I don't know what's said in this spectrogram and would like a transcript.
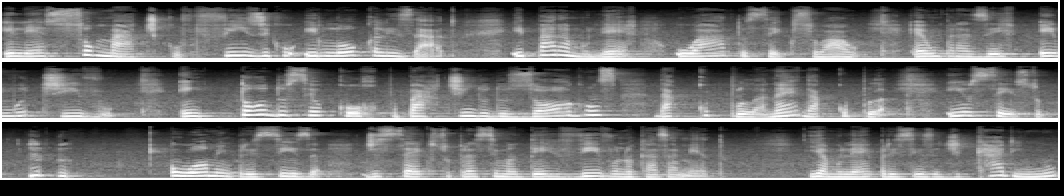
Ele é somático, físico e localizado. E para a mulher, o ato sexual é um prazer emotivo em todo o seu corpo, partindo dos órgãos da cúpula, né? Da cúpula. E o sexto, o homem precisa de sexo para se manter vivo no casamento. E a mulher precisa de carinho,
